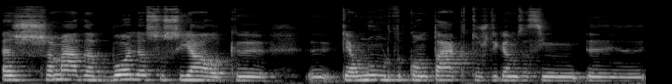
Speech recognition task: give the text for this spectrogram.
a chamada bolha social que eh, que é o número de contactos, digamos assim, eh,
